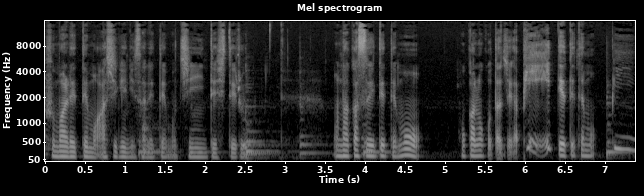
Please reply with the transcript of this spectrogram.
踏まれても足毛にされてもチーンってしてる。お腹空いてても他の子たちがピーって言っててもピー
